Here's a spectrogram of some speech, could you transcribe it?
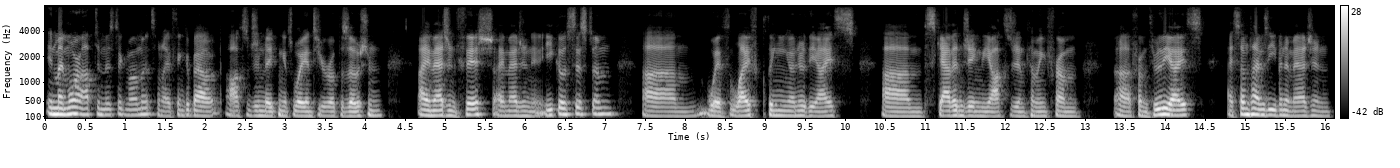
in my more optimistic moments, when I think about oxygen making its way into Europa's ocean, I imagine fish. I imagine an ecosystem um, with life clinging under the ice um, scavenging the oxygen coming from uh, from through the ice. I sometimes even imagine,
